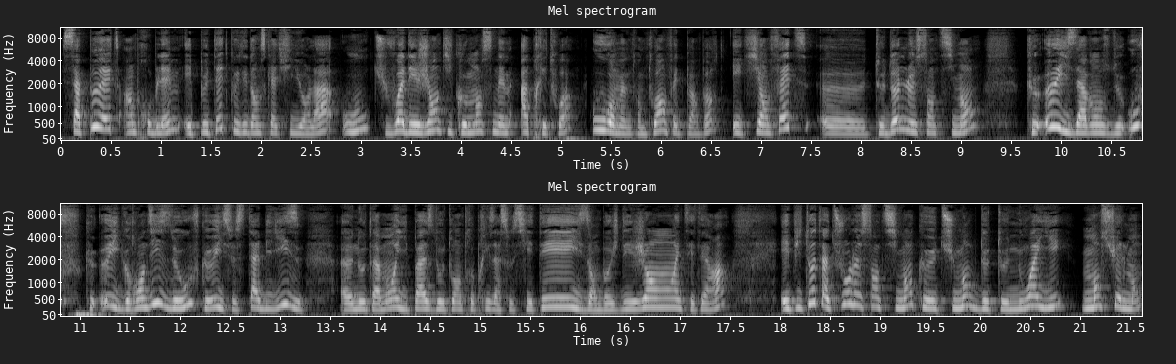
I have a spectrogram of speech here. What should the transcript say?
ça peut être un problème et peut-être que tu es dans ce cas de figure là où tu vois des gens qui commencent même après toi ou en même temps que toi en fait peu importe et qui en fait euh, te donnent le sentiment que eux ils avancent de ouf, que eux ils grandissent de ouf, que eux ils se stabilisent, euh, notamment ils passent d'auto-entreprise à société, ils embauchent des gens, etc. Et puis toi, tu as toujours le sentiment que tu manques de te noyer mensuellement,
